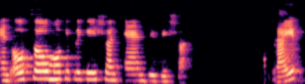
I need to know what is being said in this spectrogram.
and also multiplication and division, right?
